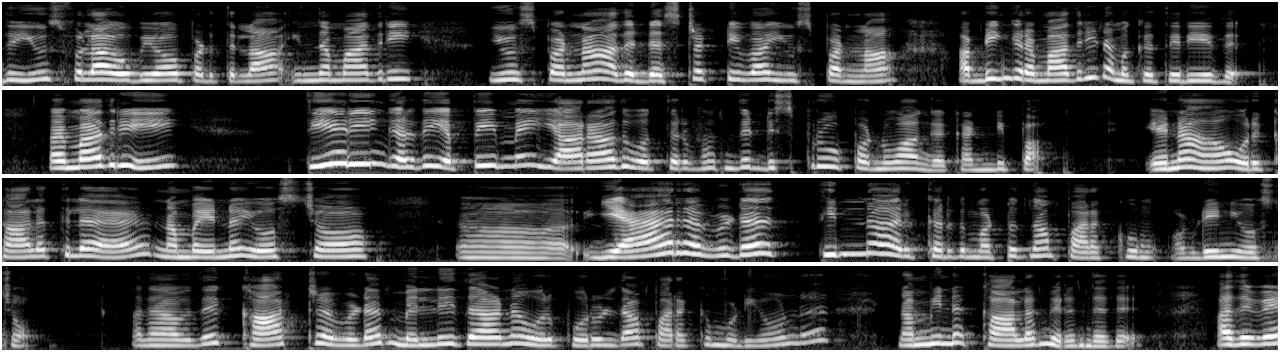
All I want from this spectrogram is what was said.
இது யூஸ்ஃபுல்லாக உபயோகப்படுத்தலாம். இந்த மாதிரி யூஸ் பண்ணால் அதை டெஸ்ட்ரக்டிவாக யூஸ் பண்ணலாம். அப்படிங்கிற மாதிரி நமக்கு தெரியுது. அது மாதிரி தியரிங்கிறது எப்பயுமே யாராவது ஒருத்தர் வந்து டிஸ்ப்ரூவ் பண்ணுவாங்க கண்டிப்பாக ஏன்னா ஒரு காலத்தில் நம்ம என்ன யோசித்தோம் ஏரை விட தின்னாக இருக்கிறது மட்டும்தான் பறக்கும் அப்படின்னு யோசித்தோம் அதாவது காற்றை விட மெல்லிதான ஒரு பொருள் தான் பறக்க முடியும்னு நம்பின காலம் இருந்தது. அதுவே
